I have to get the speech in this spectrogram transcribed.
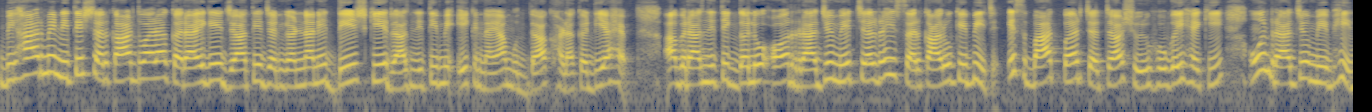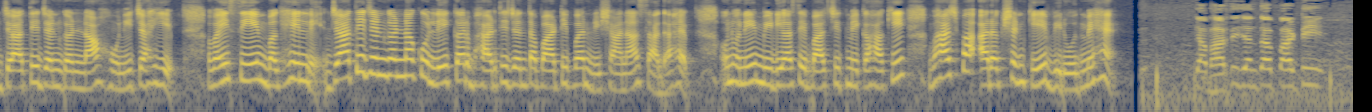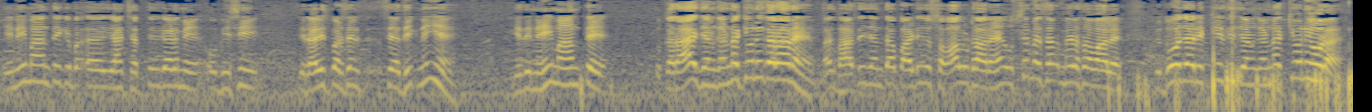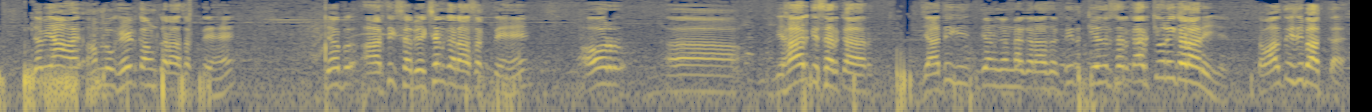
बिहार में नीतीश सरकार द्वारा कराई गई जातीय जनगणना ने देश की राजनीति में एक नया मुद्दा खड़ा कर दिया है। अब राजनीतिक दलों और राज्यों में चल रही सरकारों के बीच इस बात पर चर्चा शुरू हो गई है कि उन राज्यों में भी जातीय जनगणना होनी चाहिए। वहीं सीएम बघेल ने जातीय जनगणना को लेकर भारतीय जनता पार्टी पर निशाना साधा है। उन्होंने मीडिया से बातचीत में कहा कि भाजपा आरक्षण के विरोध में है। क्या भारतीय जनता पार्टी ये नहीं मानती कि यहाँ छत्तीसगढ़ में ओबीसी तिरालीस परसेंट से अधिक नहीं है। यदि नहीं मानते तो कराए, जनगणना क्यों नहीं करा रहे हैं? मैं भारतीय जनता पार्टी जो सवाल उठा रहे हैं, उससे मेरा सवाल है कि 2021 की जनगणना क्यों नहीं हो रहा है? जब यहाँ हम लोग हेड काउंट करा सकते हैं, जब आर्थिक सर्वेक्षण करा सकते हैं, और बिहार की सरकार जाति की जनगणना करा सकती है तो केंद्र सरकार क्यों नहीं करा रही है? सवाल तो इसी बात का है।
